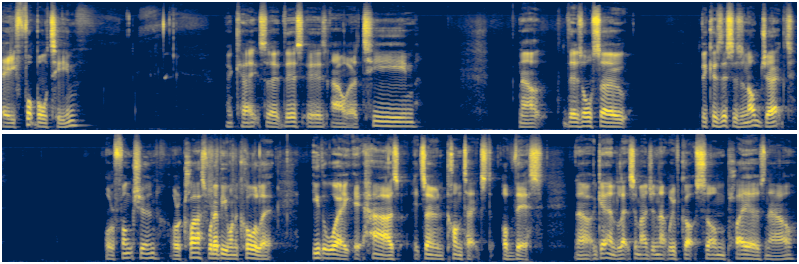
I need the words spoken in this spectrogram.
a football team. Okay, so this is our team. Now, there's also, because this is an object, or a function or a class, whatever you want to call it, either way, it has its own context of this. Now, again, let's imagine that we've got some players now.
